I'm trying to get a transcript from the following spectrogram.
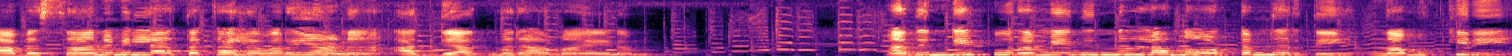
അവസാനമില്ലാത്ത കലവറയാണ് അധ്യാത്മരാമായണം. അതിന്റെ പുറമേ നിന്നുള്ള നോട്ടം നിർത്തി നമുക്കിനി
